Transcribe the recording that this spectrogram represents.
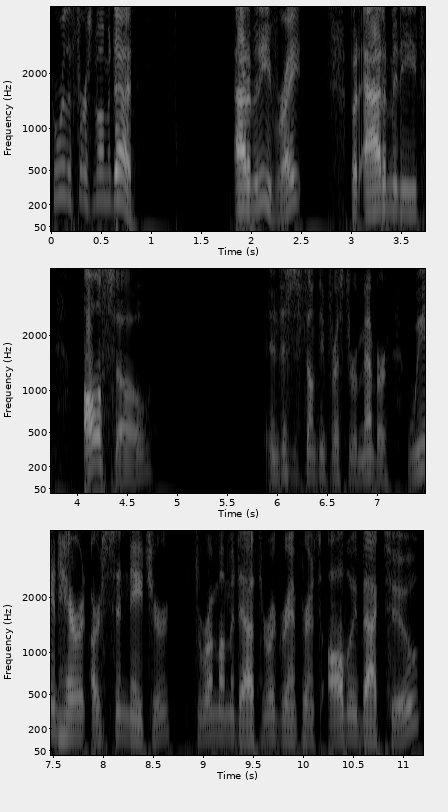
Who were the first mom and dad? Adam and Eve, right? But Adam and Eve also, and this is something for us to remember, we inherit our sin nature through our mom and dad, through our grandparents, all the way back to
